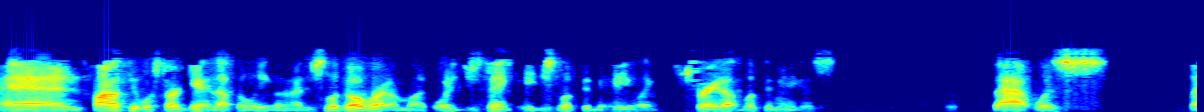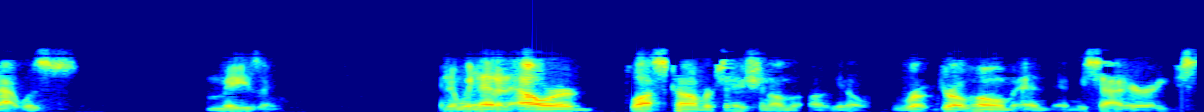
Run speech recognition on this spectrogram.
And finally, people start getting up and leaving. And I just look over at him like, "What did you think?" He just looked at me, like straight up looked at me. and He goes, "That was, that was amazing." And then we had an hour plus conversation on the, uh, you know, ro- drove home and and we sat here and he just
